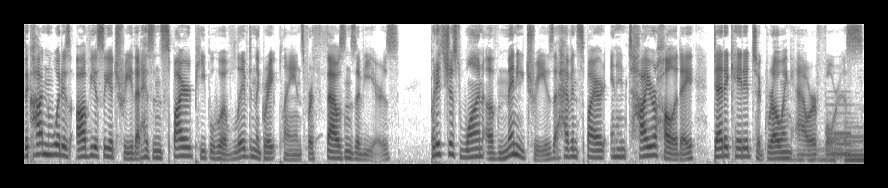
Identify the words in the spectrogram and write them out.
The cottonwood is obviously a tree that has inspired people who have lived in the Great Plains for thousands of years. But it's just one of many trees that have inspired an entire holiday dedicated to growing our forests.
